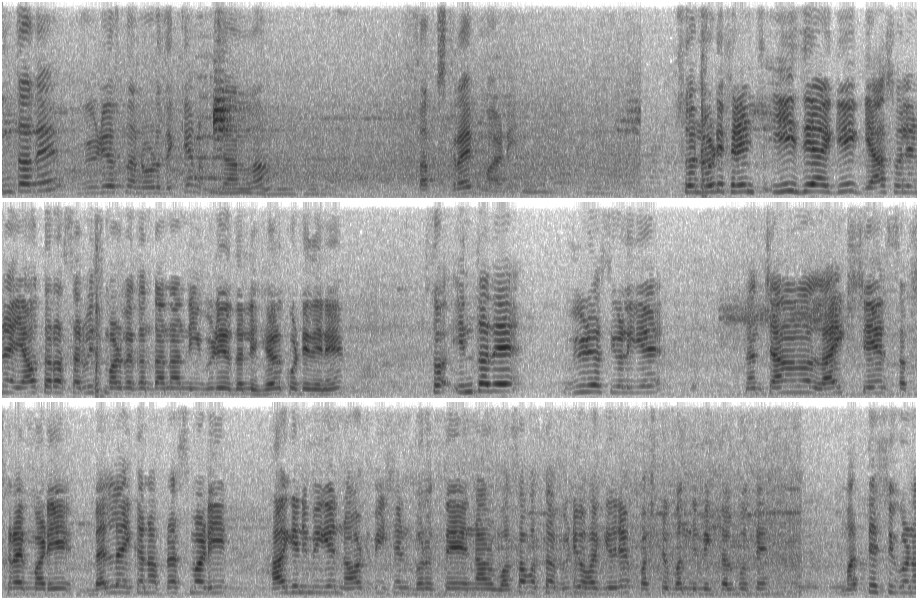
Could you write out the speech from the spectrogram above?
ಇಂಥದ್ದೇ ವೀಡಿಯೋಸ್ನ ನೋಡೋದಕ್ಕೆ ನಮ್ಮ ಚಾನಲ್ನ ಸಬ್ಸ್ಕ್ರೈಬ್ ಮಾಡಿ. ಸೊ ನೋಡಿ ಫ್ರೆಂಡ್ಸ್ ಈಸಿಯಾಗಿ ಗ್ಯಾಸ್ ಒಲೆನ ಯಾವ ಥರ ಸರ್ವಿಸ್ ಮಾಡಬೇಕಂತ ನಾನು ಈ ವಿಡಿಯೋದಲ್ಲಿ ಹೇಳ್ಕೊಟ್ಟಿದ್ದೀನಿ. ಸೊ ಇಂಥದೇ ವೀಡಿಯೋಸ್ಗಳಿಗೆ ನನ್ನ ಚಾನಲ್ನ ಲೈಕ್ ಶೇರ್ ಸಬ್ಸ್ಕ್ರೈಬ್ ಮಾಡಿ ಬೆಲ್ ಐಕನ್ನ ಪ್ರೆಸ್ ಮಾಡಿ. ಹಾಗೆ ನಿಮಗೆ ನೋಟಿಫಿಕೇಶನ್ ಬರುತ್ತೆ. ನಾನು ಹೊಸ ಹೊಸ ವಿಡಿಯೋ ಹಾಕಿದರೆ ಫಸ್ಟ್ ಬಂದು ನಿಮಗೆ ತಲುಪುತ್ತೆ. ಮತ್ತೆ ಸಿಗೋಣ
